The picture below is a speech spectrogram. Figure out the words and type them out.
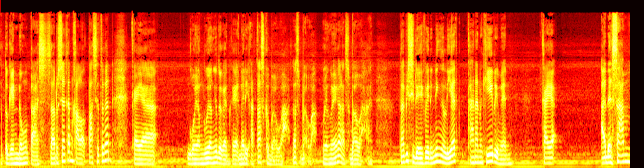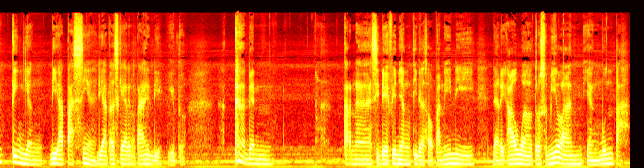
atau gendong tas seharusnya kan kalau tas itu kan kayak goyang-goyang gitu kan kayak dari atas ke bawah atas bawah. Goyang-goyang kan atas bawah kan. Tapi si Devin ini ngelihat kanan kiri men. Kayak ada something yang di atasnya di atas carrier tadi gitu. Dan karena si Devin yang tidak sopan ini dari awal terus sembilan yang muntah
